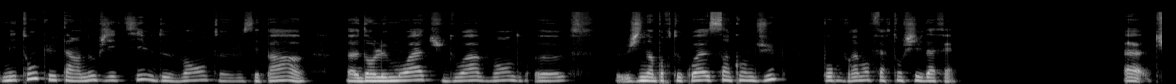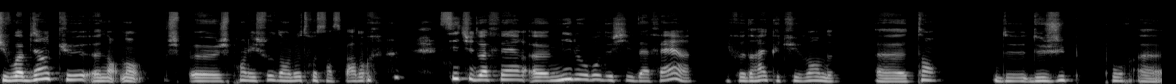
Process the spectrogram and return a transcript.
mettons que tu as un objectif de vente, je sais pas, euh, dans le mois, tu dois vendre, euh, j'ai n'importe quoi, 50 jupes pour vraiment faire ton chiffre d'affaires. Tu vois bien que, non, non, je, je, prends les choses dans l'autre sens, pardon. si tu dois faire 1000 euros de chiffre d'affaires, il faudra que tu vendes tant de, de jupes pour euh,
